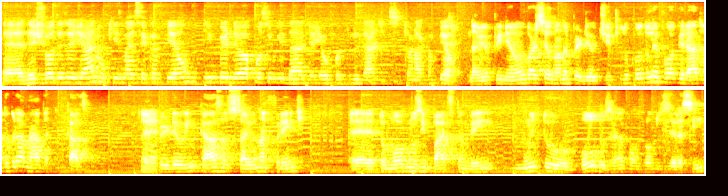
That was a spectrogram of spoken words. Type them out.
é, deixou a desejar, não quis mais ser campeão e perdeu a possibilidade e a oportunidade de se tornar campeão. Na minha opinião, o Barcelona perdeu o título quando levou a virada do Granada em casa. É. perdeu em casa, saiu na frente, é, tomou alguns empates também muito bobos, né, vamos dizer assim,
